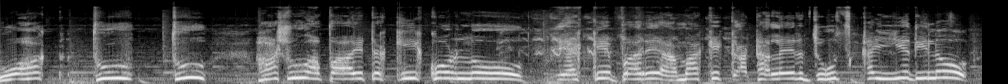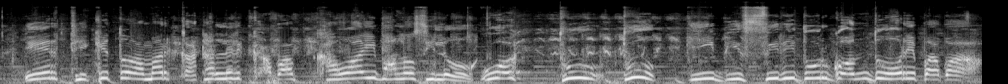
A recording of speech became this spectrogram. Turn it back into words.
ওয়াক, তু তু। হাসু আপা, এটা কি করল? একেবারে আমাকে কাঁঠালের জুস খাইয়ে দিল। এর থেকে তো আমার কাঁঠালের কাবাব খাওয়াই ভালো ছিল। ওয়াক, তু তু। কি বিশ্রী দুর্গন্ধ রে বাবা।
